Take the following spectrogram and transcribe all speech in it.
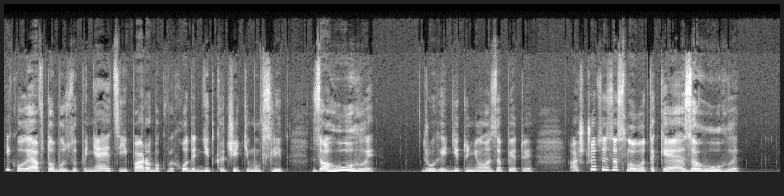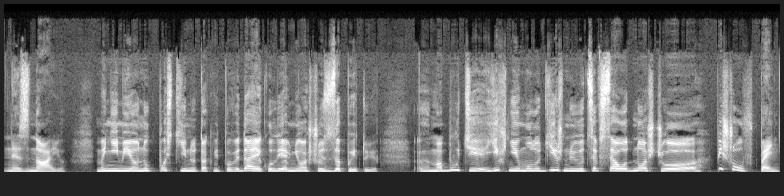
і коли автобус зупиняється і парубок виходить, дід кричить йому вслід Загугли. Другий дід у нього запитує А що це за слово таке загугли? Не знаю. Мені мій онук постійно так відповідає, коли я в нього щось запитую. Е, Мабуть, їхньою молодіжною це все одно, що пішов в пень.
